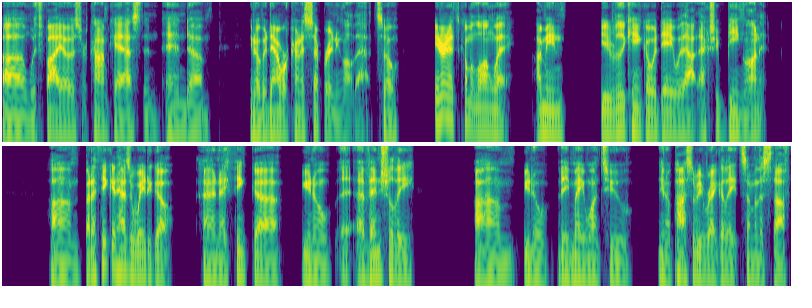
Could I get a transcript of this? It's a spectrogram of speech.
uh, with FiOS or Comcast, and and um, you know, but now we're kind of separating all that. So internet's come a long way. I mean, you really can't go a day without actually being on it. Um, but I think it has a way to go, and I think uh, you know, eventually, um, you know, they may want to you know possibly regulate some of the stuff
